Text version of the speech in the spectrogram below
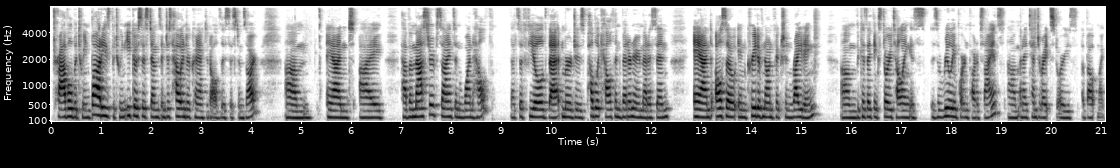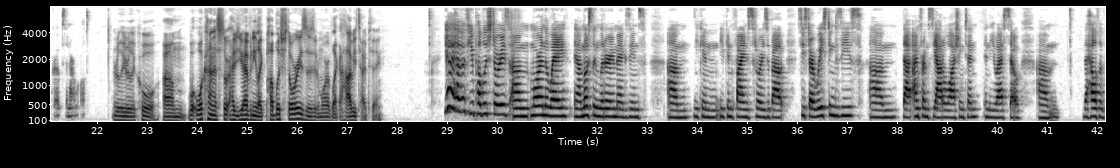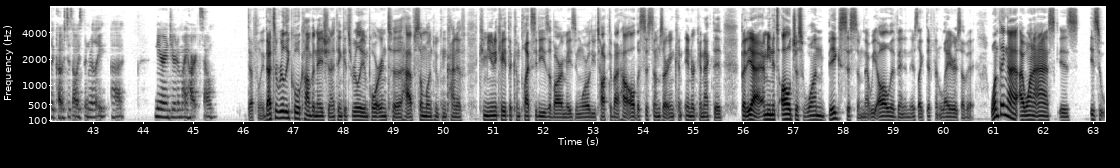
travel between bodies between ecosystems and just how interconnected all of these systems are um, and i have a master of science in one health that's a field that merges public health and veterinary medicine, and also in creative nonfiction writing, um, because I think storytelling is is a really important part of science, um, and I tend to write stories about microbes in our world. Really, really cool. Um, what what kind of story? Have you have any like published stories? Is it more of like a hobby type thing? Yeah, I have a few published stories, um, more on the way, uh, mostly in literary magazines. Um, you can you can find stories about sea star wasting disease. Um, that I'm from Seattle, Washington, in the U.S. So um, the health of the coast has always been really uh, near and dear to my heart. So definitely. That's a really cool combination. I think it's really important to have someone who can kind of communicate the complexities of our amazing world. You talked about how all the systems are in- interconnected but yeah i mean it's all just one big system that we all live in and there's like different layers of it. One thing i, I want to ask is is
